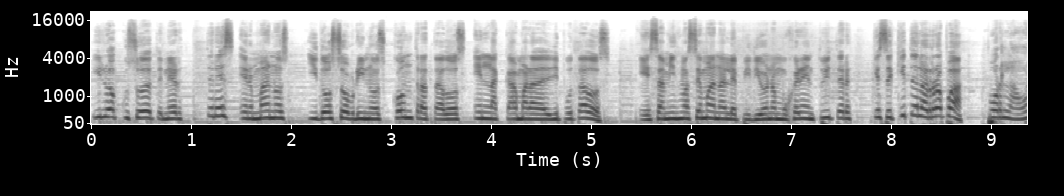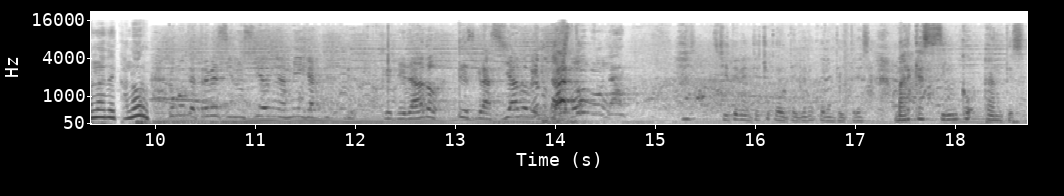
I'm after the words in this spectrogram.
y lo acusó de tener tres hermanos y dos sobrinos contratados en la Cámara de Diputados. Esa misma semana le pidió a una mujer en Twitter que se quite la ropa por la ola de calor. ¿Cómo te atreves a ilusionar mi amiga? Generado, desgraciado, de 728 41 43. Marca 5 antes.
